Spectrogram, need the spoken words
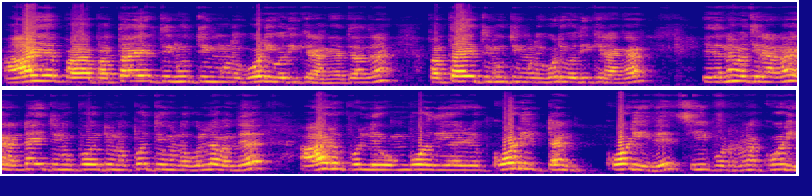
ஆய ப பத்தாயிரத்தி நூற்றி மூணு கோடி ஒதுக்கிறாங்க. எத்தனை பத்தாயிரத்தி நூற்றி மூணு கோடி ஒதுக்கிறாங்க. இது என்ன வச்சுக்கிறாங்கன்னா ரெண்டாயிரத்தி முப்பது முப்பத்தி ஒண்ணுக்குள்ள வந்து ஆறு புள்ளி ஒம்பது ஏழு கோடி டன் கோடி இது. சி போட்டிருக்கோம்னா கோடி.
